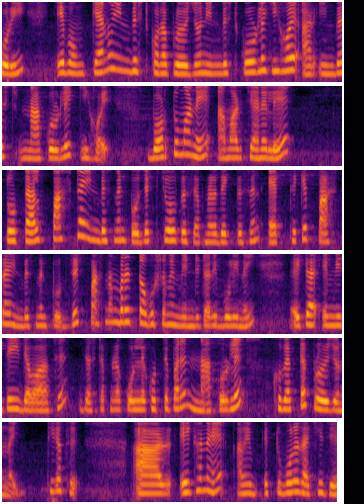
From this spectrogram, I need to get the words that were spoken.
করি এবং কেন ইনভেস্ট করা প্রয়োজন ইনভেস্ট করলে কি হয় আর ইনভেস্ট না করলে কি হয়। বর্তমানে আমার চ্যানেলে টোটাল পাঁচটা ইনভেস্টমেন্ট প্রজেক্ট চলতেছে, আপনারা দেখতেছেন, এক থেকে পাঁচটা ইনভেস্টমেন্ট প্রজেক্ট পাঁচ নাম্বারেরটা অবশ্য আমি ম্যান্ডেটারি বলি নাই, এটা এমনিতেই দেওয়া আছে। জাস্ট আপনারা করলে করতে পারেন, না করলে খুব একটা প্রয়োজন নাই, ঠিক আছে? আর এইখানে আমি একটু বলে রাখি যে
